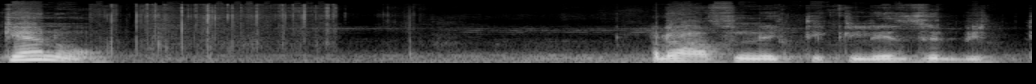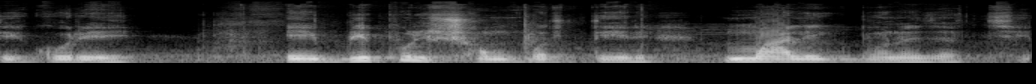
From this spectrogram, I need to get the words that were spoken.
কেন রাজনৈতিক লেজের ভিত্তি করে এই বিপুল সম্পত্তির মালিক বনে যাচ্ছে?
